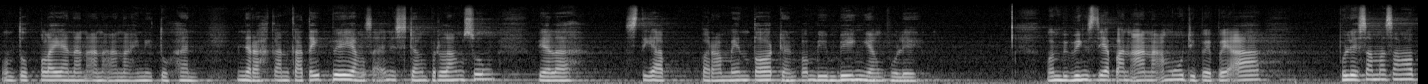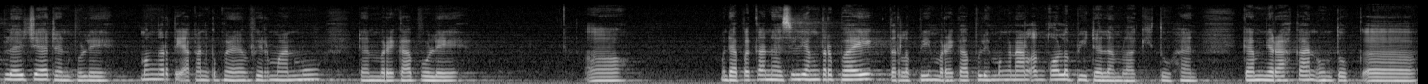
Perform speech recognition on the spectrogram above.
untuk pelayanan anak-anak ini Tuhan. Menyerahkan KTB yang saat ini sedang berlangsung, biarlah setiap para mentor dan pembimbing yang boleh membimbing setiap anak-anakmu di PPA, boleh sama-sama belajar dan boleh mengerti akan kebenaran firman-Mu dan mereka boleh uh, mendapatkan hasil yang terbaik, terlebih mereka boleh mengenal Engkau lebih dalam lagi Tuhan. Kami menyerahkan untuk eh,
